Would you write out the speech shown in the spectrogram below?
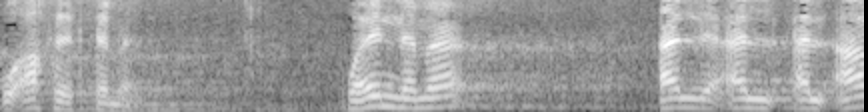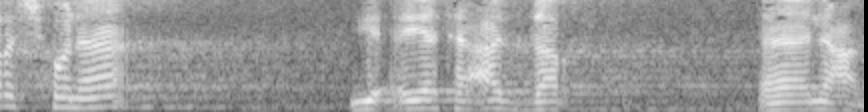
وأخذ الثمن. وإنما ال ال الأرش هنا يتعذر. آه نعم.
